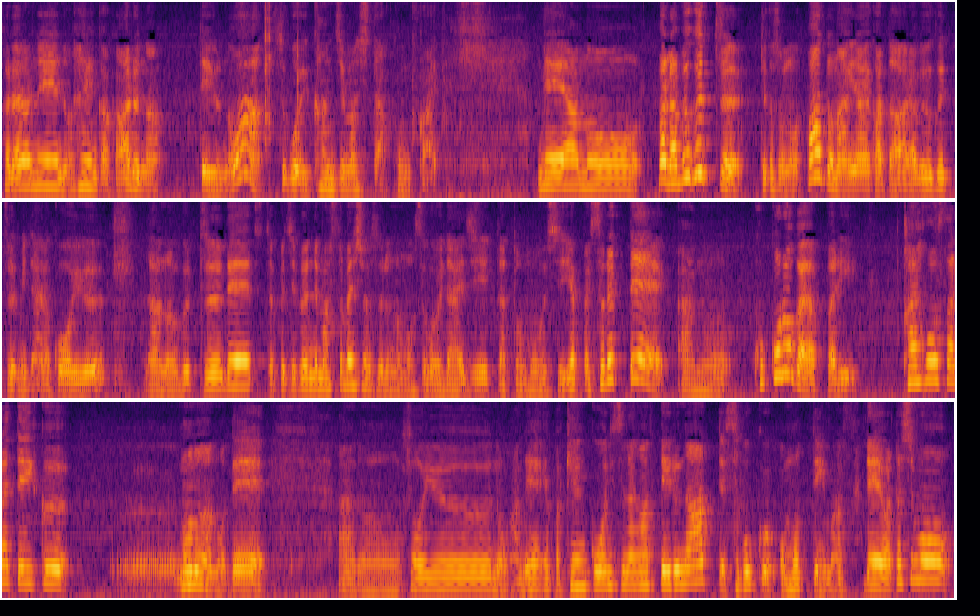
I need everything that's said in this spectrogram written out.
体のの変化があるなっていうのはすごい感じました今回。であの、まあ、ラブグッズっていうかそのパートナーいない方はラブグッズみたいなこういうあのグッズでやっぱ自分でマスターベーションするのもすごい大事だと思うしやっぱりそれってあの心がやっぱり解放されていくものなのであのそういうのがねやっぱ健康につながっているなってすごく思っています。で私も、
